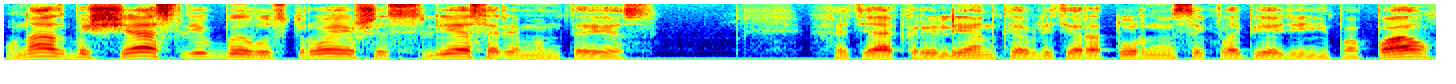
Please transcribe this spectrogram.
У нас бы счастлив был, устроившись слесарем МТС. Хотя Крыленко в литературную энциклопедию не попал,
